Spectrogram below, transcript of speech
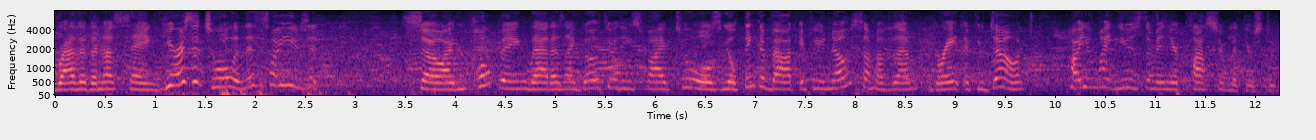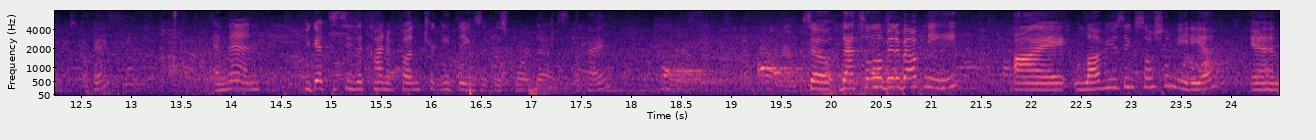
rather than us saying, here's a tool and this is how you use it. So I'm hoping that as I go through these five tools, you'll think about if you know some of them, great. If you don't, how you might use them in your classroom with your students, okay? And then you get to see the kind of fun, tricky things that this board does, okay? So that's a little bit about me. I love using social media, and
